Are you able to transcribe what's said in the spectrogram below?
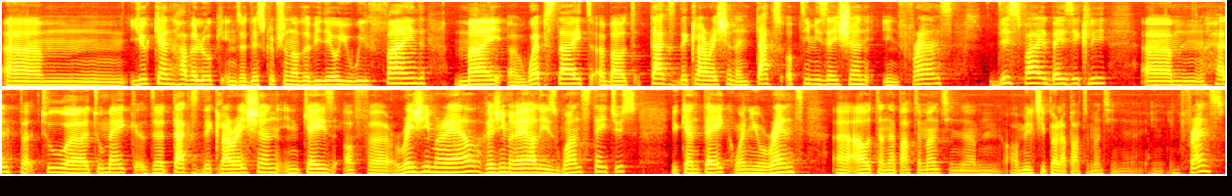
um, you can have a look in the description of the video. You will find my uh, website about tax declaration and tax optimization in France. This file basically um, help to, uh, to make the tax declaration in case of uh, regime réel. Regime réel is one status you can take when you rent uh, out an apartment in, um, or multiple apartments in, uh, in, in France.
